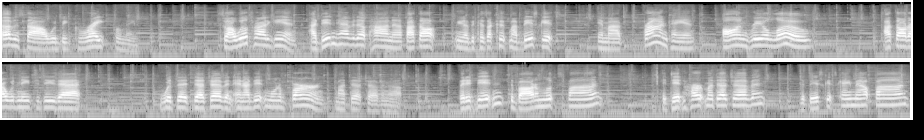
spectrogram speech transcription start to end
oven style, would be great for me. So I will try it again. I didn't have it up high enough. I thought, you know, because I cooked my biscuits in my frying pan on real low, I thought I would need to do that with the Dutch oven and I didn't want to burn my Dutch oven up. But it didn't. The bottom looks fine. It didn't hurt my Dutch oven. The biscuits came out fine.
